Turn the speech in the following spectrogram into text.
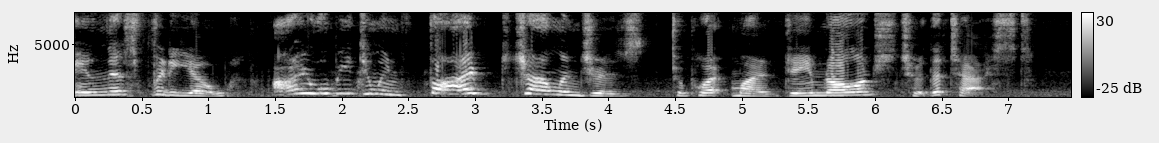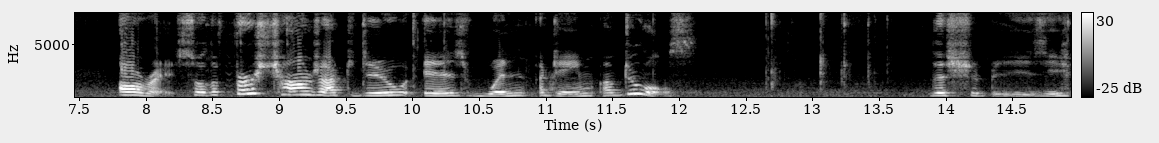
In this video, I will be doing five challenges to put my game knowledge to the test. Alright, so the first challenge I have to do is win a game of duels. This should be easy.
